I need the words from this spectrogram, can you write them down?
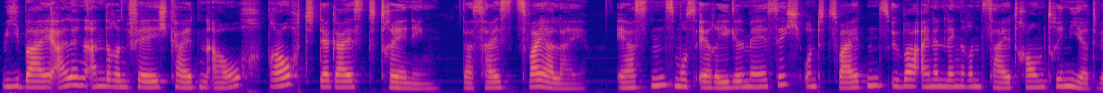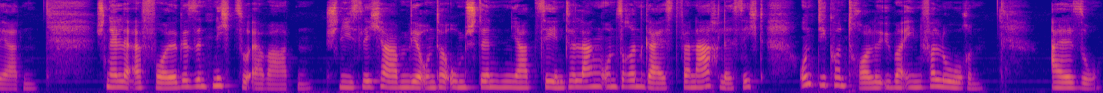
Wie bei allen anderen Fähigkeiten auch, braucht der Geist Training, das heißt zweierlei. Erstens muss er regelmäßig und zweitens über einen längeren Zeitraum trainiert werden. Schnelle Erfolge sind nicht zu erwarten. Schließlich haben wir unter Umständen jahrzehntelang unseren Geist vernachlässigt und die Kontrolle über ihn verloren. Also,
